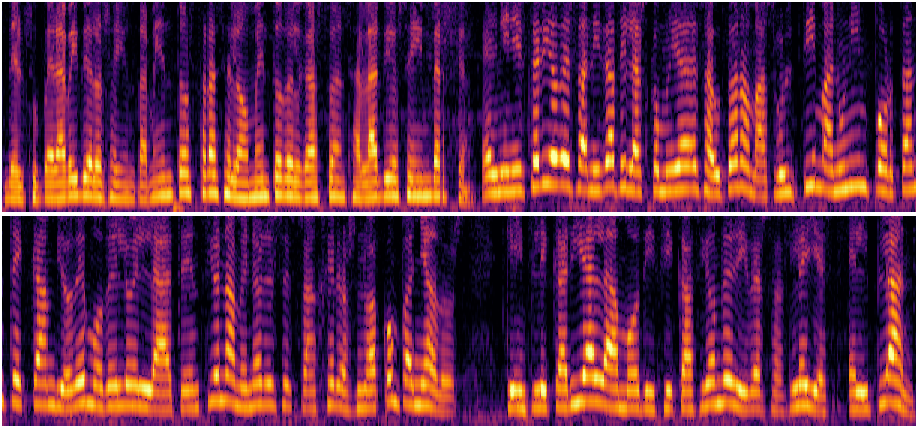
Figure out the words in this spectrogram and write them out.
del superávit de los ayuntamientos tras el aumento del gasto en salarios e inversión. El Ministerio de Sanidad y las comunidades autónomas ultiman un importante cambio de modelo en la atención a menores extranjeros no acompañados, que implicaría la modificación de diversas leyes. El plan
